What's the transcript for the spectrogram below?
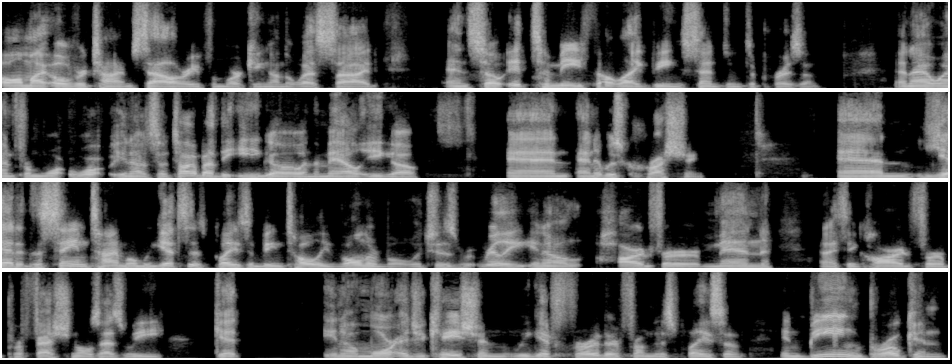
all my overtime salary from working on the West Side. And so it to me felt like being sent into prison. And I went from, you know, so talk about the ego and the male ego. And, and it was crushing. And yet at the same time, when we get to this place of being totally vulnerable, which is really, you know, hard for men and I think hard for professionals as we get, you know, more education, we get further from this place of in being broken,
